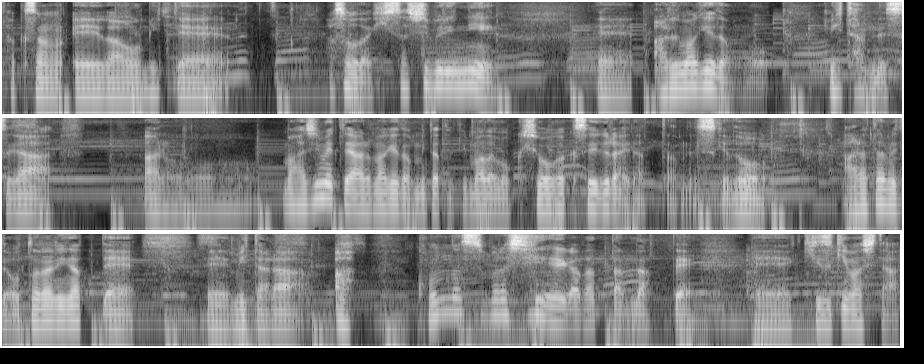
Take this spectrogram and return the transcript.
たくさん映画を見てあそうだ久しぶりにえー、アルマゲドンを見たんですが、あのー、まあ、初めてアルマゲドン見た時まだ僕小学生ぐらいだったんですけど、改めて大人になって、えー、見たら、あ、こんな素晴らしい映画だったんだって、えー、気づきました。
